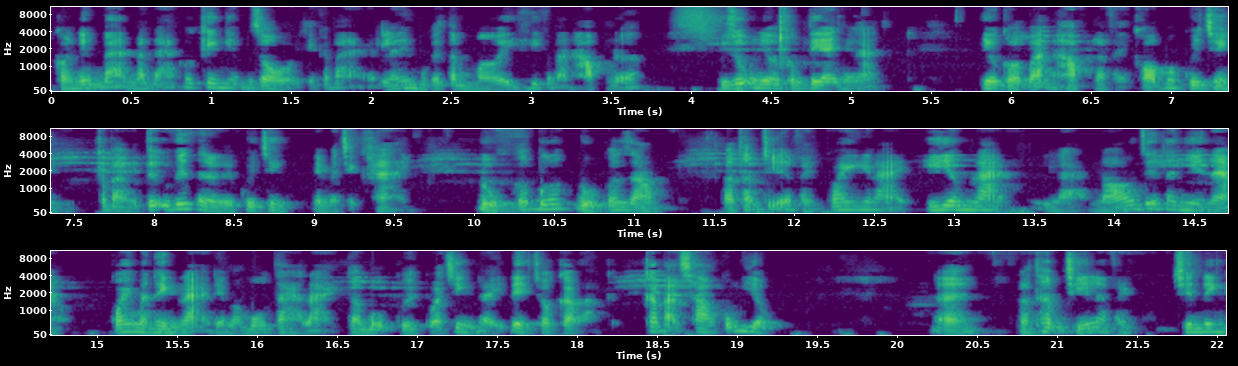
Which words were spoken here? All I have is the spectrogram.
Còn những bạn mà đã có kinh nghiệm rồi thì các bạn lấy một cái tầm mới khi các bạn học nữa. Ví dụ như ở công ty anh chẳng hạn, yêu cầu các bạn học là phải có một quy trình. Các bạn phải tự viết ra được cái quy trình để mà triển khai. Đủ các bước, đủ các dòng và thậm chí là phải quay lại, ghi âm lại là nó diễn ra như thế nào. Quay màn hình lại để mà mô tả lại toàn bộ quá trình đấy để cho các bạn các bạn sau cũng hiểu. Đấy. Và thậm chí là phải trên đinh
